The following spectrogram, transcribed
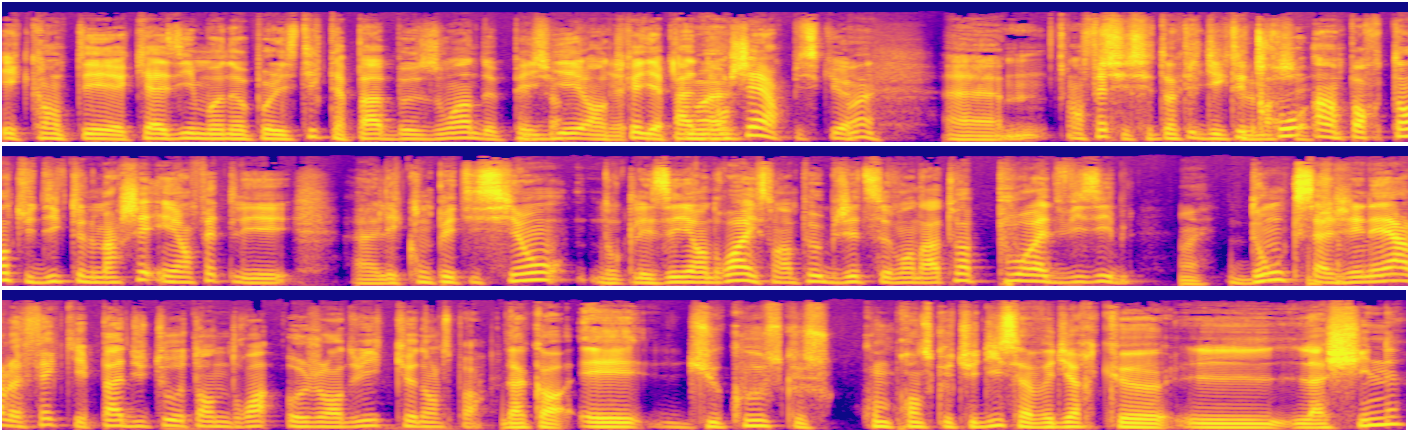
Et quand tu es quasi monopolistique, tu pas besoin de payer. En tout cas, il n'y a pas Ouais. d'enchère, puisque Ouais. euh, en fait, C'est- c'est toi qui dictes t'es le trop marché. important, tu dictes le marché. Et en fait, les, euh, les compétitions, donc les ayants droit, ils sont un peu obligés de se vendre à toi pour être visibles. Ouais. Donc, ça génère le fait qu'il n'y ait pas du tout autant de droits aujourd'hui que dans le sport. D'accord. Et du coup, ce que je comprends ce que tu dis, ça veut dire que la Chine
